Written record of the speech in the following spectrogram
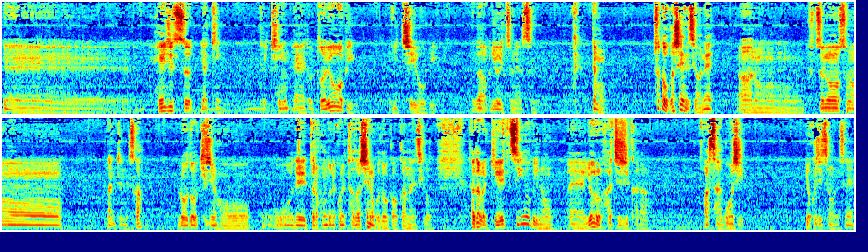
えー、平日夜勤で、金、えー、と土曜日、日曜日が唯一の休み。でも、ちょっとおかしいんですよね。あのー、普通の、その、なんて言うんですか？労働基準法で言ったら本当にこれ正しいのかどうかわかんないですけど、例えば月曜日の、えー、夜8時から朝5時、翌日のですね。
